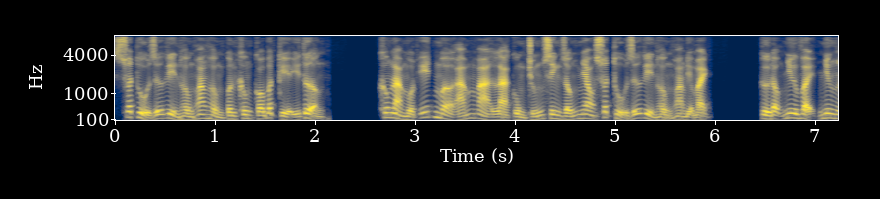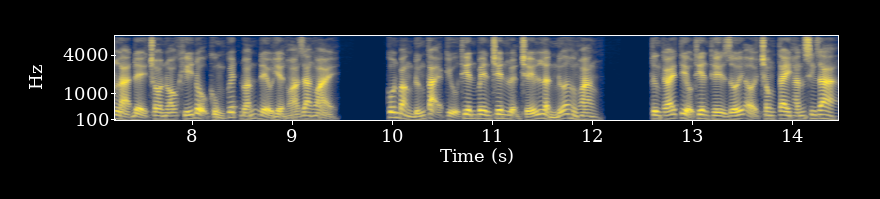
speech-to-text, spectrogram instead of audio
Xuất thủ giữ gìn hồng hoang hồng quân không có bất kỳ ý tưởng không làm một ít mờ ám mà là cùng chúng sinh giống nhau xuất thủ giữ gìn hồng hoang địa mạch. Cử động như vậy nhưng là để cho nó khí độ cùng quyết đoán đều hiện hóa ra ngoài. Côn bằng đứng tại cựu thiên bên trên luyện chế lần nữa hồng hoang. Từng cái tiểu thiên thế giới ở trong tay hắn sinh ra.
